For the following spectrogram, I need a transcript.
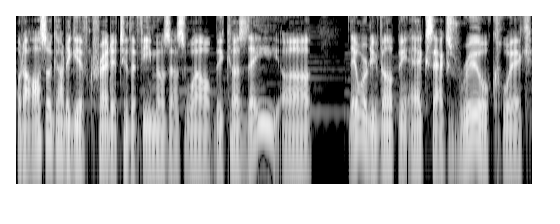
but I also got to give credit to the females as well because they uh they were developing egg sacs real quick.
